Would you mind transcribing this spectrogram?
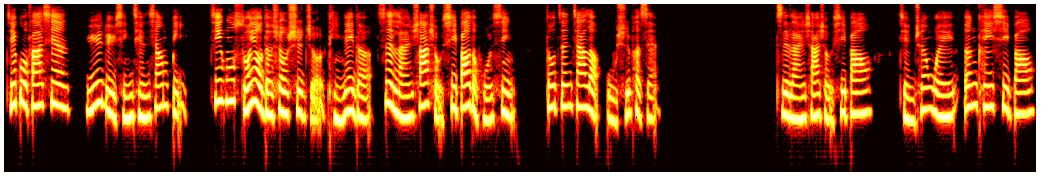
结果发现与旅行前相比，几乎所有的受试者体内的自然杀手细胞的活性都增加了五十 percent。自然杀手细胞简称为 NK 细胞，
